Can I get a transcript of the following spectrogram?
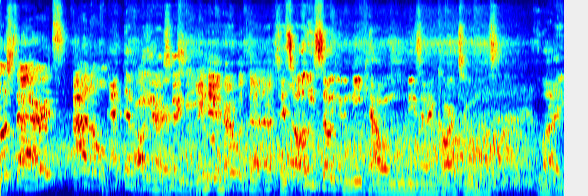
Innocent people. Do you know how much that hurts? I don't. That I definitely hurts. say, You hit her with that. That's It's wild. always so unique how in movies and in cartoons, like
